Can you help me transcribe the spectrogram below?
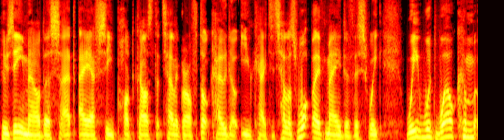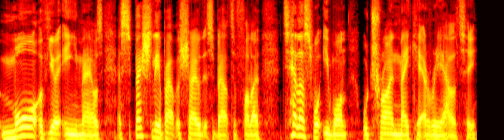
who's emailed us at afcpodcast at to tell us what they've made of this week. We would welcome more of your emails, especially about the show that's about to follow. Tell us what you want. We'll try and make it a reality.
